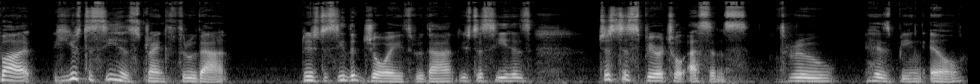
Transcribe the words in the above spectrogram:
But he used to see his strength through that. He used to see the joy through that. He used to see his, just his spiritual essence through his being ill.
